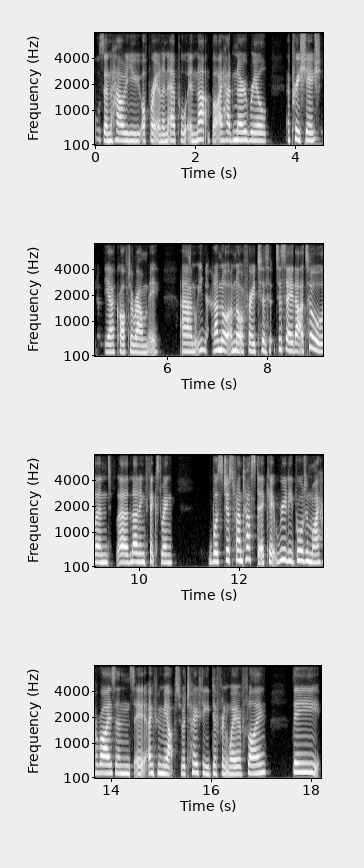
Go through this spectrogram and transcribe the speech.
rules and how you operate on an airport in that, but I had no real appreciation of the aircraft around me. Um, you know, and I'm not I'm not afraid to to say that at all. And uh, learning fixed wing was just fantastic. It really broadened my horizons. It opened me up to a totally different way of flying. The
